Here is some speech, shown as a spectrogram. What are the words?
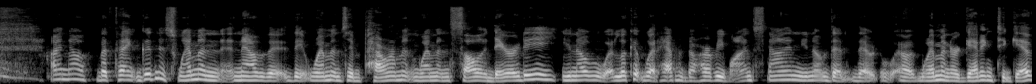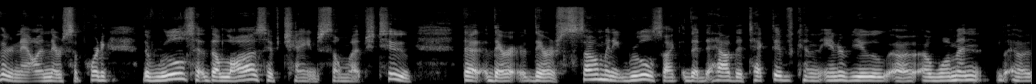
I know, but thank goodness women now the, the women's empowerment, women's solidarity. You know, look at what happened to Harvey Weinstein. You know that that uh, women are getting together now and they're supporting the rules. The laws have changed so much too that there there are so many rules like that how detectives can interview a, a woman uh,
